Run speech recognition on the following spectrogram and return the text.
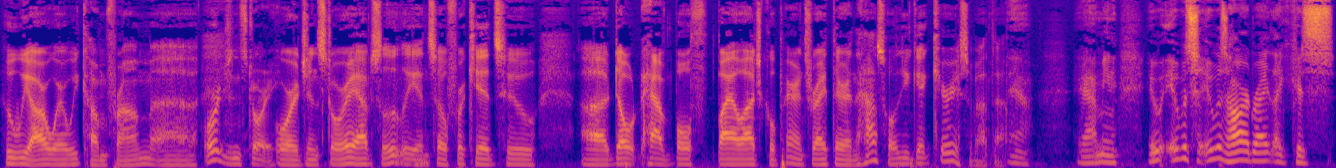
who we are, where we come from, uh, Origin story. origin story, absolutely. Mm-hmm. And so for kids who uh, don't have both biological parents right there in the household, you get curious about that. Yeah, yeah. I mean, it it was it was hard, right? Like because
